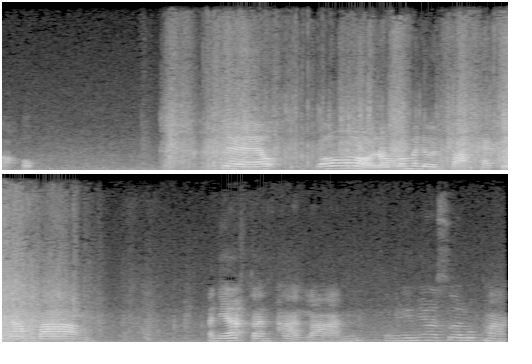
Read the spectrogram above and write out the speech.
เกาะอก แล้วก็เราก็มาเดินฝั่งแพทตินัมบ้าง อันเนี้ยการผ่านร้านตรงนี้เนี่ยเสื้อลูกไม้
